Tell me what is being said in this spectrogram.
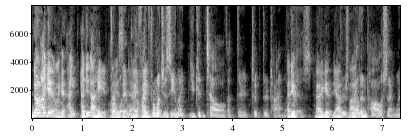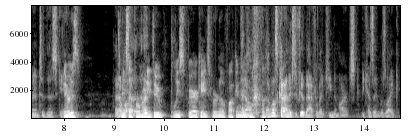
no, no, I get it. Like, I, I did not hate it. Like from, I said, I, like, I, from what you've seen like you can tell that they took their time with I do. this I get. Yeah, there's I- love and polish that went into this game there is, I except for that- running through police barricades for no fucking reason. almost, that almost kind of makes me feel bad for like Kingdom Hearts because it was like,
